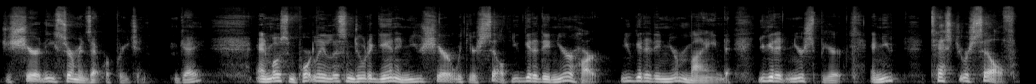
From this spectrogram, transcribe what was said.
Just share these sermons that we're preaching. Okay? And most importantly, listen to it again and you share it with yourself. You get it in your heart. You get it in your mind. You get it in your spirit. And you test yourself.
